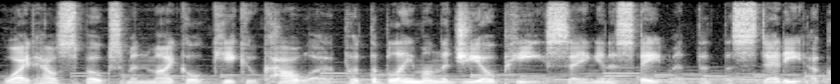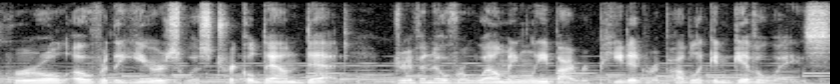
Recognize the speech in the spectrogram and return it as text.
White House spokesman Michael Kikukawa put the blame on the GOP, saying in a statement that the steady accrual over the years was trickle down debt, driven overwhelmingly by repeated Republican giveaways.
